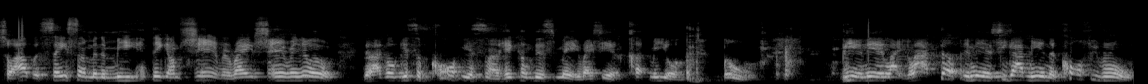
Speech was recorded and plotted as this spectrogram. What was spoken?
So I would say something to me and think I'm sharing, right? Sharing, oh, then I go get some coffee or something. Here come this maid, right? She'll cut me off. Boom. Being there like locked up and then She got me in the coffee room.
